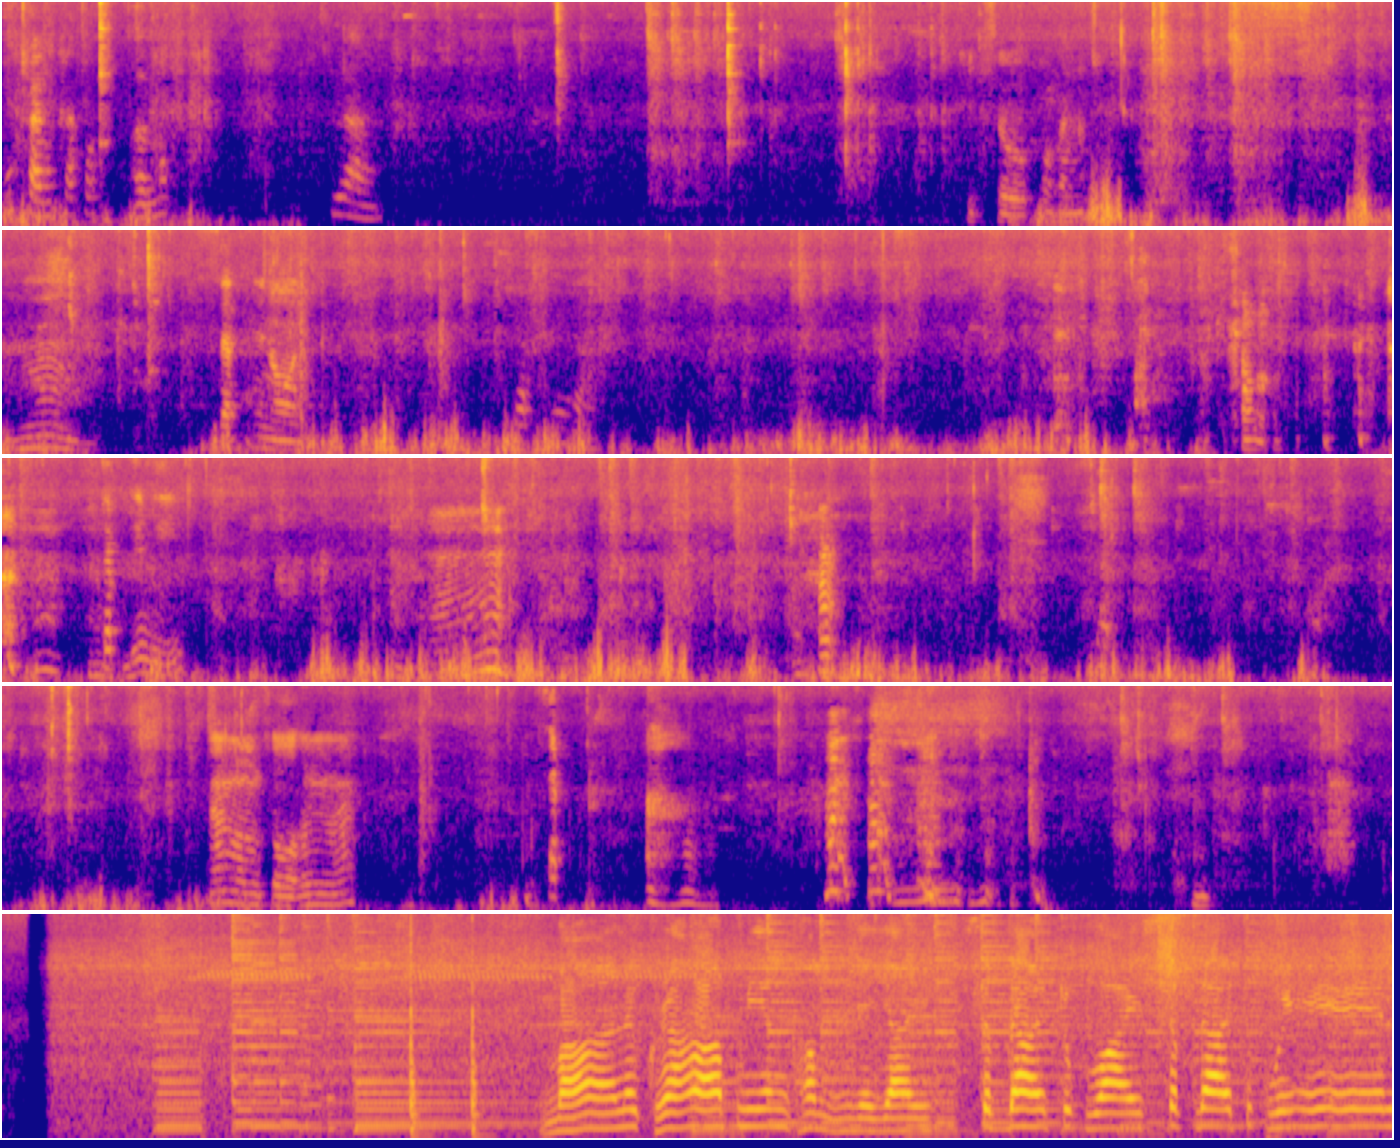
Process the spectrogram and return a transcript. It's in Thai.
มะขันครับเออมะเขือคิดโซ่พวกกันเนอะอืมแซ่บแน่นอน ชอบเนี่ย ครับ แซ่บอีหลีอืมน้ำมันสูขึ้นนะมาแล้วครับเมียงคำใหญ่ๆ สับได้ทุกวัยสับได้ทุกเว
